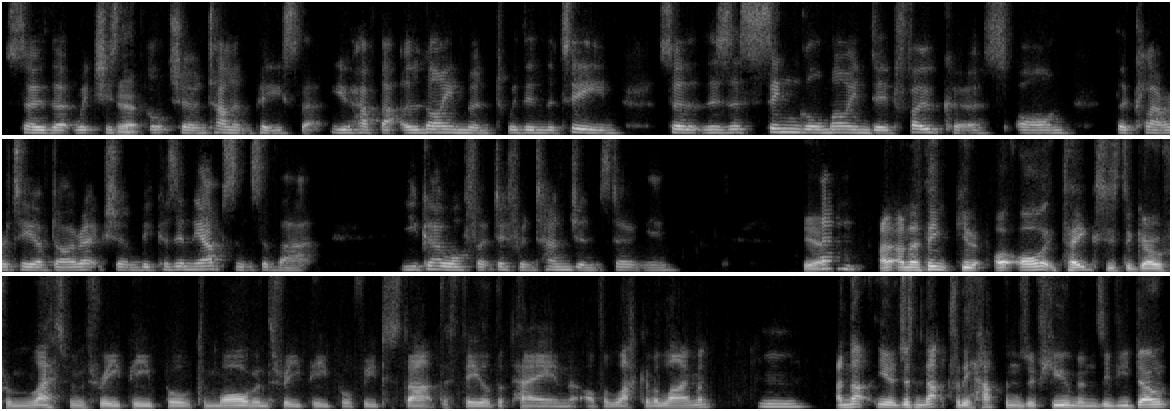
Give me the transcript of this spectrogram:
so that which is yeah. the culture and talent piece that you have that alignment within the team so that there's a single-minded focus on the clarity of direction because in the absence of that you go off at different tangents don't you? Yeah. Um, and i think you know all it takes is to go from less than three people to more than three people for you to start to feel the pain of a lack of alignment mm. and that you know just naturally happens with humans. If you don't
